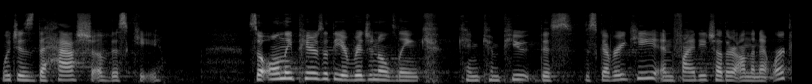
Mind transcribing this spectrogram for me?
which is the hash of this key. So only peers with the original link can compute this discovery key and find each other on the network.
